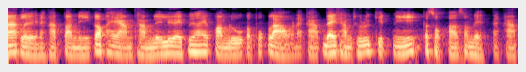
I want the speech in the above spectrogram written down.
มากเลยนะครับ ตอนนี้ก็พยายามทำเรื่อยๆ เพื่อให้ความรู้กับพวกเรานะครับ ได้ทำธุรกิจนี้ประสบความสำเร็จนะครับ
